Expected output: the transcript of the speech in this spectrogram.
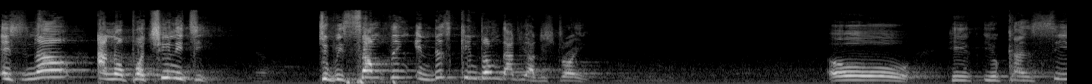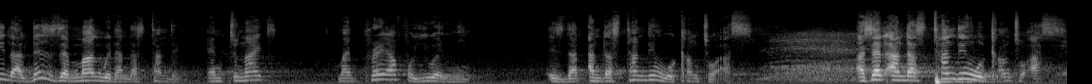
it's now an opportunity to be something in this kingdom that you are destroying. Oh, he, you can see that this is a man with understanding. And tonight, my prayer for you and me is that understanding will come to us. I said, understanding will come to us.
